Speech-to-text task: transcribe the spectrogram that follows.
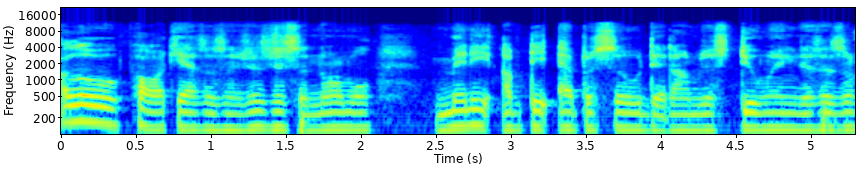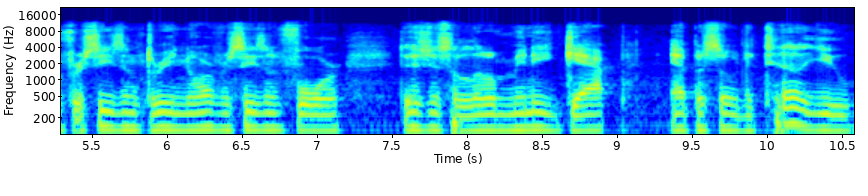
Hello, podcasters, and it's just a normal mini update episode that I'm just doing. This isn't for season three nor for season four. This is just a little mini gap episode to tell you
